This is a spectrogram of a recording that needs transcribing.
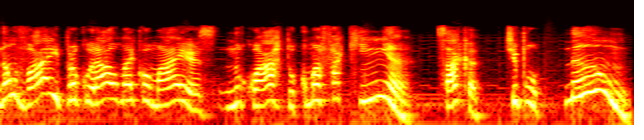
Não vai procurar o Michael Myers no quarto com uma faquinha, saca? Tipo, não!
